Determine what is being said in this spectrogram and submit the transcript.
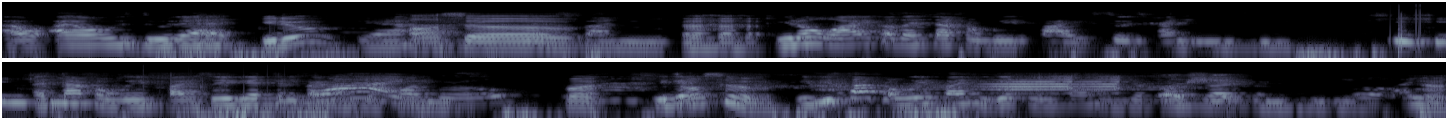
I, I always do that. You do? Yeah. Awesome. That's funny. You know why? Because I start from wave 5, so it's kind of easy. I start from wave 5, so you get 2500 Why, points. bro? what? You It's get, awesome. If you start from wave 5, you get 2500 Oh, points shit. right from the beginning. Oh, Yeah.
